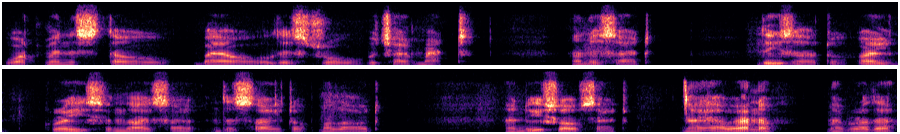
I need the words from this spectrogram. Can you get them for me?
What meanest thou by all this row which I met? And he said, These are to find grace in thy in the sight of my Lord. And Esau said, I have enough, my brother.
